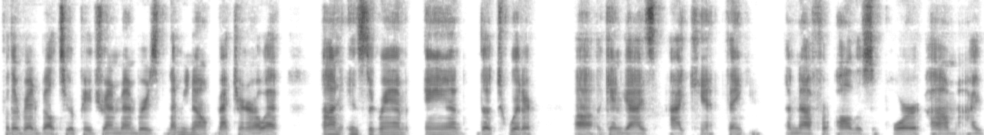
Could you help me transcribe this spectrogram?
for the Red Belt tier Patreon members, let me know. Matt Turner OF on Instagram and the Twitter. Uh, again, guys, I can't thank you enough for all the support. Um, I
